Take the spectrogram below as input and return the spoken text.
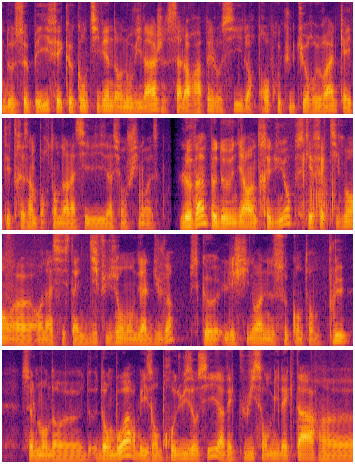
de ce pays fait que quand ils viennent dans nos villages, ça leur rappelle aussi leur propre culture rurale qui a été très importante dans la civilisation chinoise. Le vin peut devenir un trait d'union, puisqu'effectivement, euh, on assiste à une diffusion mondiale du vin, puisque les Chinois ne se contentent plus seulement d'en boire, mais ils en produisent aussi, avec 800 000 hectares euh, euh,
